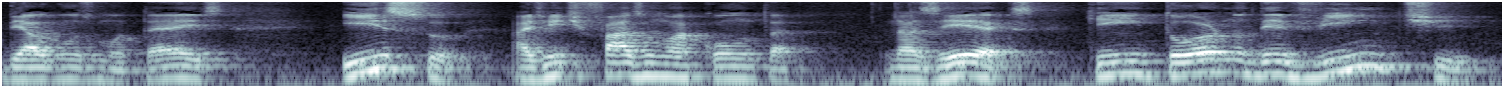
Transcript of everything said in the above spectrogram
de alguns motéis, isso a gente faz uma conta nas EACs que em torno de 20,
